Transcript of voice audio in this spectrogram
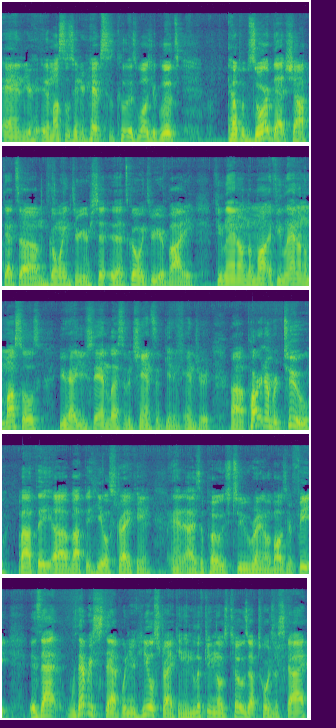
and your the muscles in your hips as well as your glutes help absorb that shock that's um, going through your that's going through your body. If you land on the mu- if you land on the muscles, you have you stand less of a chance of getting injured. Uh, part number two about the uh, about the heel striking and as opposed to running on the balls of your feet is that with every step when you're heel striking and lifting those toes up towards the sky,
